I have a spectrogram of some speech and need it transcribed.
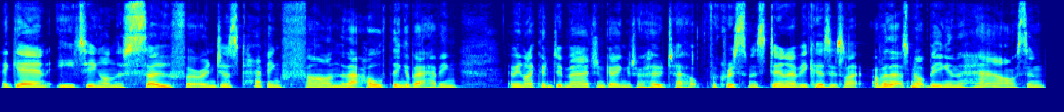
again eating on the sofa and just having fun. That whole thing about having I mean, I couldn't imagine going to a hotel for Christmas dinner because it's like, oh, well, that's not being in the house and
